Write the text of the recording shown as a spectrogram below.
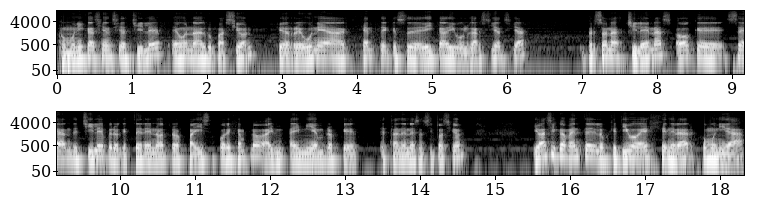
Comunicaciencia Chile es una agrupación que reúne a gente que se dedica a divulgar ciencia, personas chilenas o que sean de Chile pero que estén en otros países, por ejemplo. Hay, hay miembros que están en esa situación y básicamente el objetivo es generar comunidad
